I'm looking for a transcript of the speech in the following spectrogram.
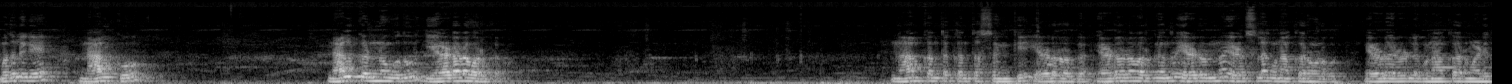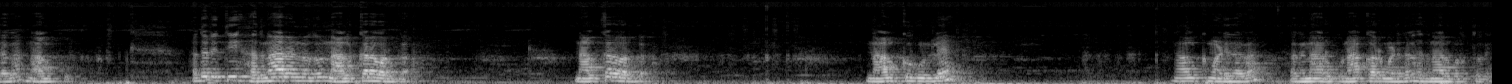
ಮೊದಲಿಗೆ ನಾಲ್ಕು ನಾಲ್ಕು ಅನ್ನುವುದು ಎರಡರ ವರ್ಗ. ನಾಲ್ಕು ಅಂತಕ್ಕಂಥ ಸಂಖ್ಯೆ ಎರಡರ ವರ್ಗ. ಎರಡರ ವರ್ಗ ಅಂದ್ರೆ ಎರಡನ್ನ ಎರಡು ಸಲ ಗುಣಾಕಾರ ಮಾಡಬೇಕು. ಎರಡು ಎರಡಲೆ ಗುಣಾಕಾರ ಮಾಡಿದಾಗ ನಾಲ್ಕು. ಅದೇ ರೀತಿ ಹದಿನಾರು ಅನ್ನೋದು ನಾಲ್ಕರ ವರ್ಗ. ನಾಲ್ಕರ ವರ್ಗ. ನಾಲ್ಕು ಗುಂಡ್ಲೆ ನಾಲ್ಕು ಮಾಡಿದಾಗ ಹದಿನಾರು. ಗುಣಾಕಾರ ಮಾಡಿದಾಗ ಹದಿನಾರು ಬರುತ್ತದೆ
